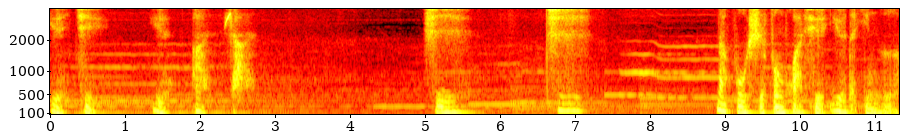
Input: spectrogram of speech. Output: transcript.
越聚越黯然。知知，那不是风花雪月的吟额，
